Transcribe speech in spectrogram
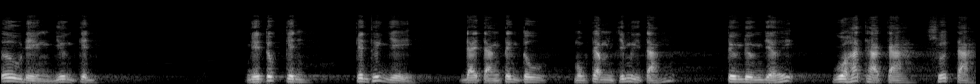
Ưu Điền Dương Kinh. Nghĩa Túc Kinh Kinh thứ nhì Đại Tạng Tân Tu 198 Tương đương với Wahatthaka Sutta.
